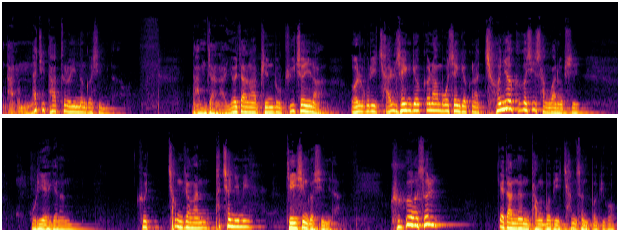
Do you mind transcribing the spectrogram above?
낱낱이 다 들어있는 것입니다. 남자나 여자나 빈부 귀천이나 얼굴이 잘생겼거나 못생겼거나 전혀 그것이 상관없이 우리에게는 그 청정한 부처님이 계신 것입니다. 그것을 깨닫는 방법이 참선법이고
